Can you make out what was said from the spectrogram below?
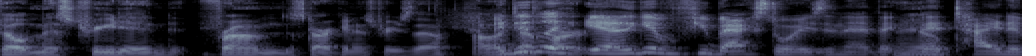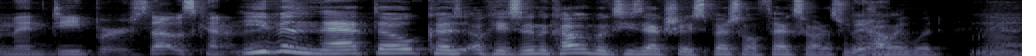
felt mistreated from the Stark Industries though. I, I did that like part. yeah, they give a few backstories in there that, Yeah. that tied him in deeper. So that was kind of nice. Even that though, because okay, so in the comic books, he's actually a special effects artist for Yeah. Hollywood. Yeah.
